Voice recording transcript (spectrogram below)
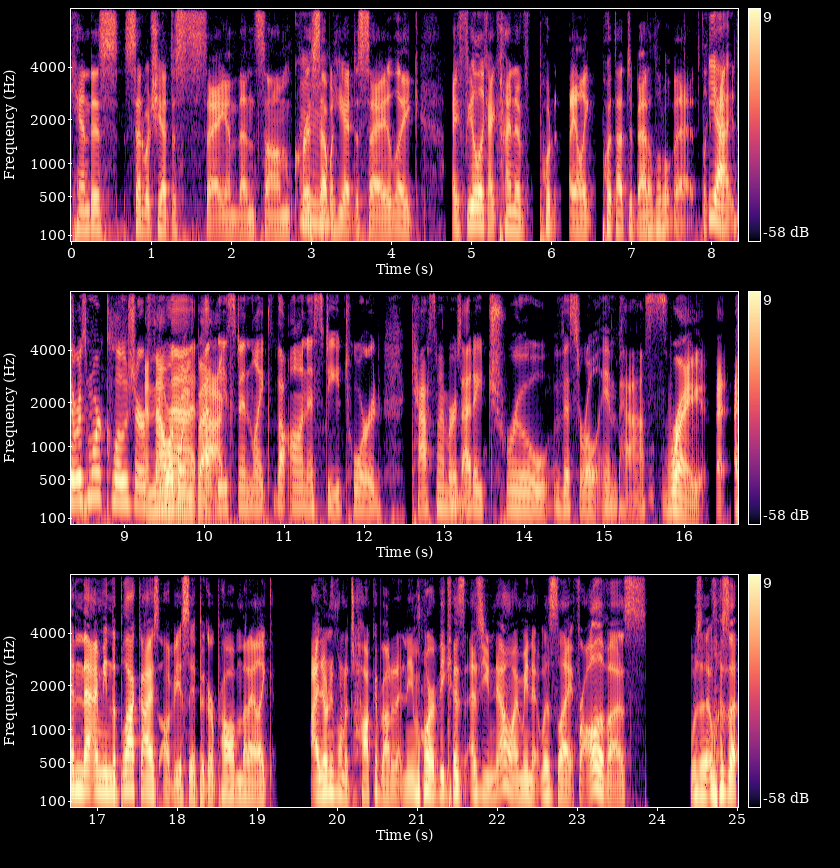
Candiace said what she had to say and then some. Chris said Mhm. what he had to say. Like I feel like I kind of put I like put that to bed a little bit. Like, yeah, I- there was more closure. And from now we're going back. at least in like the honesty toward cast members at a true visceral impasse. Right. And that I mean the black eye is obviously a bigger problem that I like I don't even want to talk about it anymore because as you know, I mean it was like for all of us was it was a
